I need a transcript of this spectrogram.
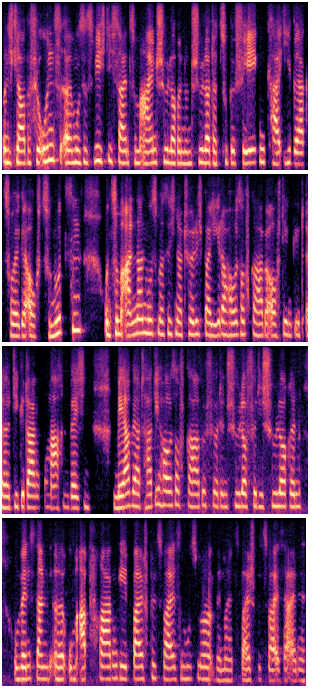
Und ich glaube, für uns äh, muss es wichtig sein, zum einen Schülerinnen und Schüler dazu befähigen, KI-Werkzeuge auch zu nutzen. Und zum anderen muss man sich natürlich bei jeder Hausaufgabe auch die, äh, die Gedanken machen, welchen Mehrwert hat die Hausaufgabe für den Schüler, für die Schülerin. Und wenn es dann äh, um Abfragen geht, beispielsweise muss man, wenn man jetzt beispielsweise eine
